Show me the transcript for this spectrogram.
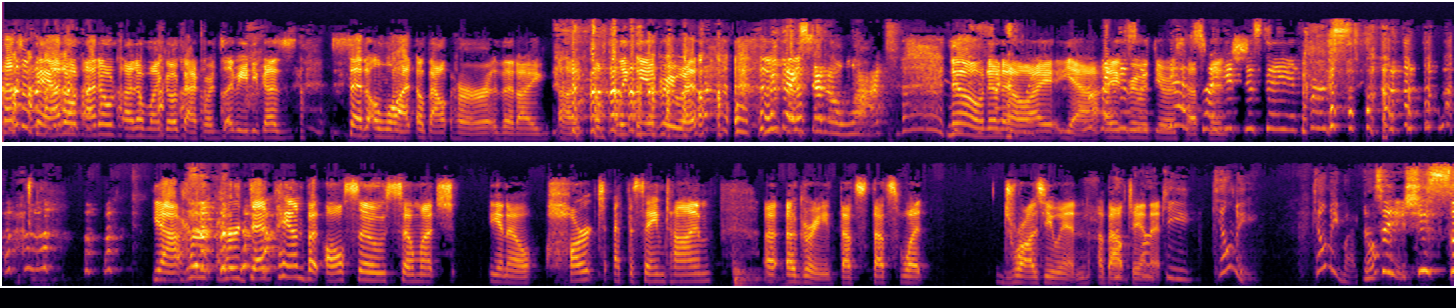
That's okay. I don't. I don't. I don't mind going backwards. I mean, you guys said a lot about her that I, I completely agree with. you guys said a lot. no, no, no. I yeah, I agree like, with your yes, assessment. I get to say it first. Yeah, her her deadpan, but also so much you know heart at the same time. Uh, agreed. That's that's what draws you in about Janet. quirky- kill me kill me michael And so she's so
